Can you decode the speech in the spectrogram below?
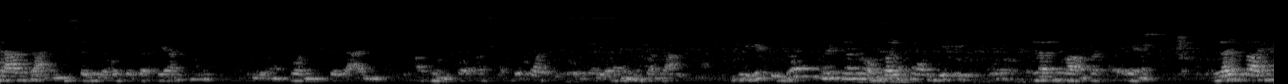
đa dạng sự là cái cái cái con cái lại ở vùng có các sự là vì cái tự do mấy cái lòng tay con đi lên vào các em lalbanya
